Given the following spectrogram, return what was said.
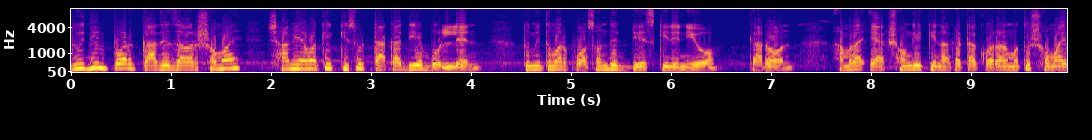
দুই দিন পর কাজে যাওয়ার সময় স্বামী আমাকে কিছু টাকা দিয়ে বললেন, তুমি তোমার পছন্দের ড্রেস কিনে নিও। কারণ আমরা একসঙ্গে কেনাকাটা করার মতো সময়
